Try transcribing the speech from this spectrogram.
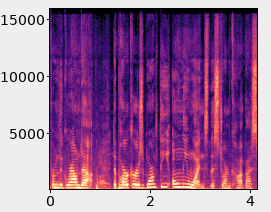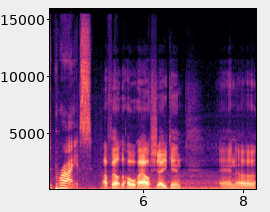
from the ground up. The Parkers weren't the only ones the storm caught by surprise. I felt the whole house shaking, and uh,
